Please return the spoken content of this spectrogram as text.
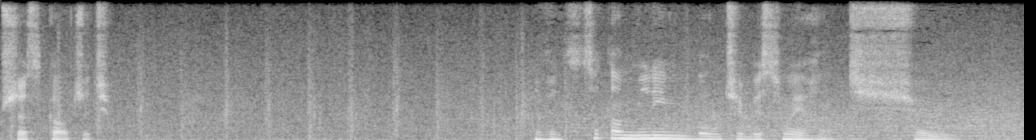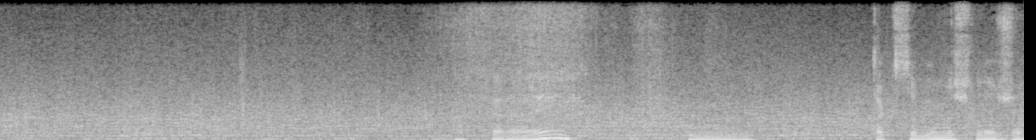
przeskoczyć. No więc co tam Limbo u ciebie słychać? Okej. Hmm. Tak sobie myślę, że...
